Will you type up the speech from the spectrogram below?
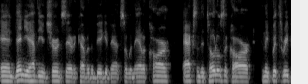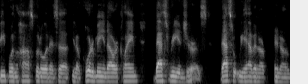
And then you have the insurance there to cover the big event. So when they have a car accident that totals the car and they put three people in the hospital and it's a, you know, quarter million dollar claim, that's reinsurance. That's what we have in our in our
